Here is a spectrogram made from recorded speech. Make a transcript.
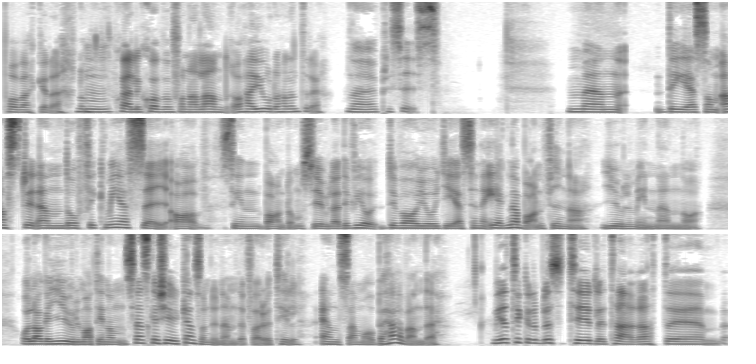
påverkade, de mm. stjäl showen från alla andra och här gjorde han inte det. Nej, precis. Men det som Astrid ändå fick med sig av sin barndomsjula, det, det var ju att ge sina egna barn fina julminnen och, och laga julmat inom Svenska kyrkan som du nämnde förut till ensamma och behövande. Men jag tycker det blir så tydligt här att, eh,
